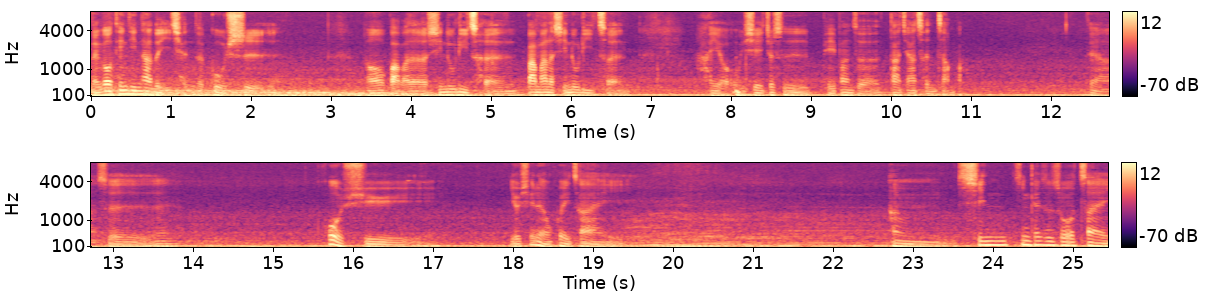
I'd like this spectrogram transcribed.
能够听听他的以前的故事，然后爸爸的心路历程，爸妈的心路历程，还有一些就是陪伴着大家成长吧。对啊，是。或许有些人会在，嗯，心应该是说在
